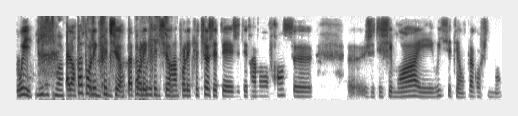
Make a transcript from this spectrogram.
oui, dites-moi. Alors pas pour l'écriture, pas, pour l'écriture. Hein. Pour l'écriture, j'étais j'étais vraiment en France. Euh, j'étais chez moi et oui, c'était en plein confinement,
